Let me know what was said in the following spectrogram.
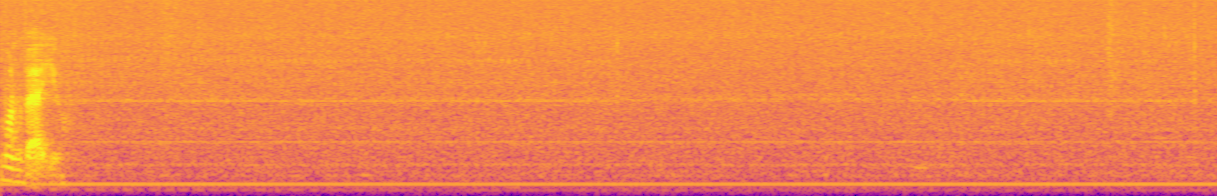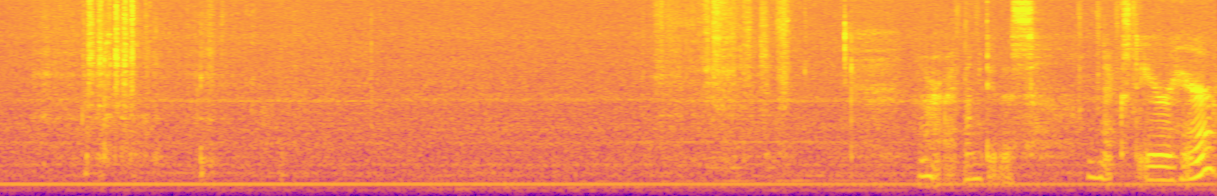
one value. Alright, let me do this next ear here.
